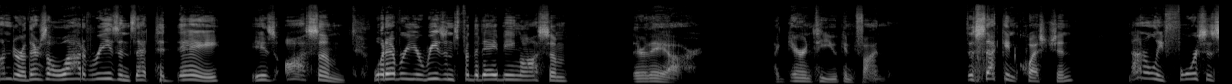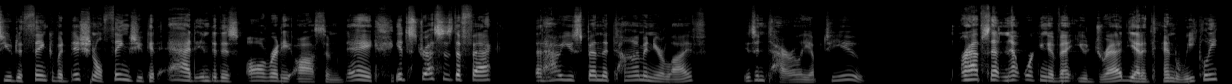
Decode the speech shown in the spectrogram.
under. There's a lot of reasons that today is awesome. Whatever your reasons for the day being awesome, there they are. I guarantee you can find them. The second question not only forces you to think of additional things you could add into this already awesome day, it stresses the fact that how you spend the time in your life is entirely up to you. Perhaps that networking event you dread yet attend weekly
